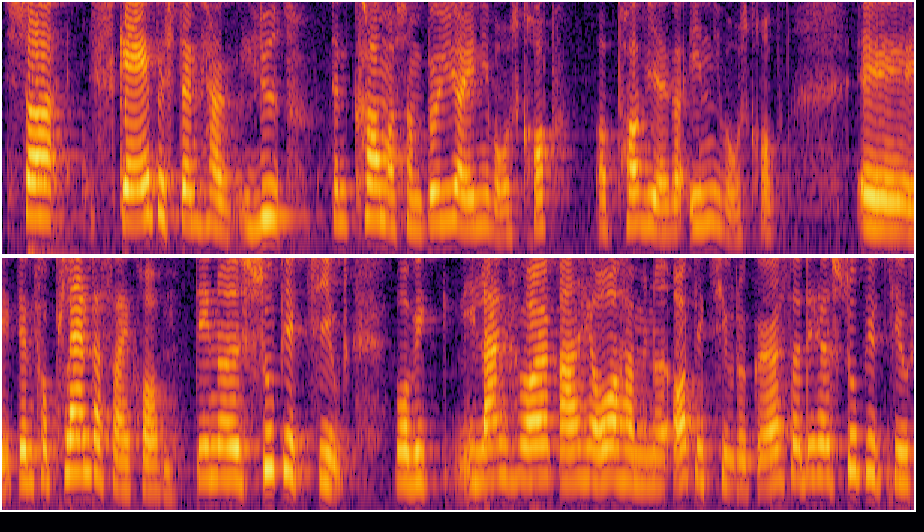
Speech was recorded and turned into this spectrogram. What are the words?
så skabes den her lyd. Den kommer som bølger ind i vores krop og påvirker ind i vores krop. Øh, den forplanter sig i kroppen. Det er noget subjektivt, hvor vi i langt højere grad herover har med noget objektivt at gøre. Så er det her subjektivt,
